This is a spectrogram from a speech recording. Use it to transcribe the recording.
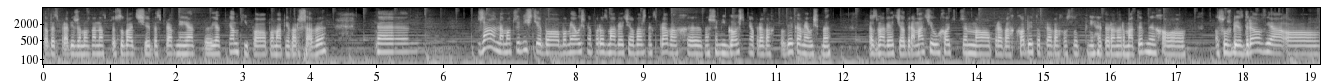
to bezprawie, że można nas przesuwać bezprawnie jak, jak pionki po, po mapie Warszawy. E, Żal nam oczywiście, bo, bo miałyśmy porozmawiać o ważnych sprawach e, z naszymi gośćmi, o prawach człowieka, miałyśmy rozmawiać o dramacie uchodźczym, o prawach kobiet, o prawach osób nieheteronormatywnych, o, o służbie zdrowia, o e,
